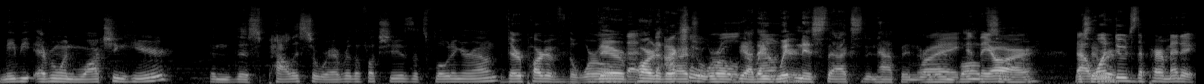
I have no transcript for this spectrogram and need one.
maybe everyone watching here in this palace or wherever the fuck she is that's floating around. They're part of the world. They're that- part of the actual, world. Yeah, they around her. witnessed the accident happen. right, and they somehow. are. That one were. dude's the paramedic,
